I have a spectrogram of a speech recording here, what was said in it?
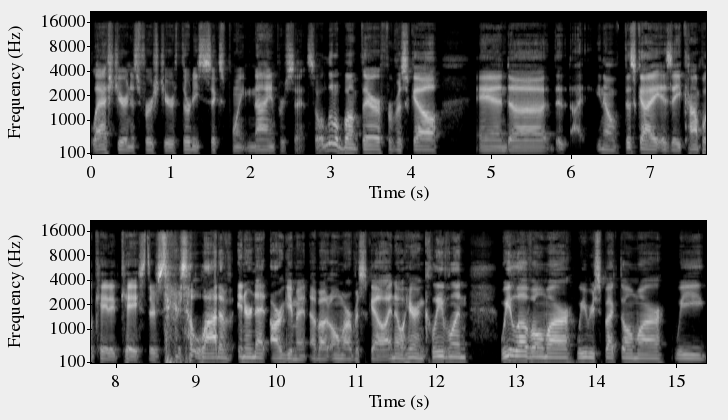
Last year, in his first year, 36.9%. So a little bump there for Vizquel. And uh, you know, this guy is a complicated case. There's there's a lot of internet argument about Omar Vizquel. I know here in Cleveland, we love Omar, we respect Omar, we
